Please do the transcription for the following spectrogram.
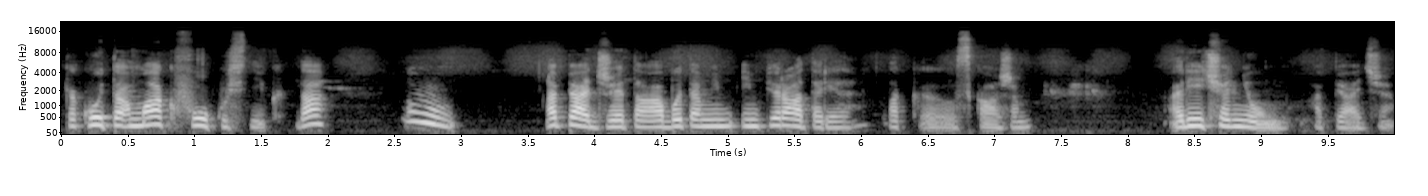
Какой-то маг-фокусник, да? Ну, опять же, это об этом императоре, так э, скажем. Речь о нем, опять же.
